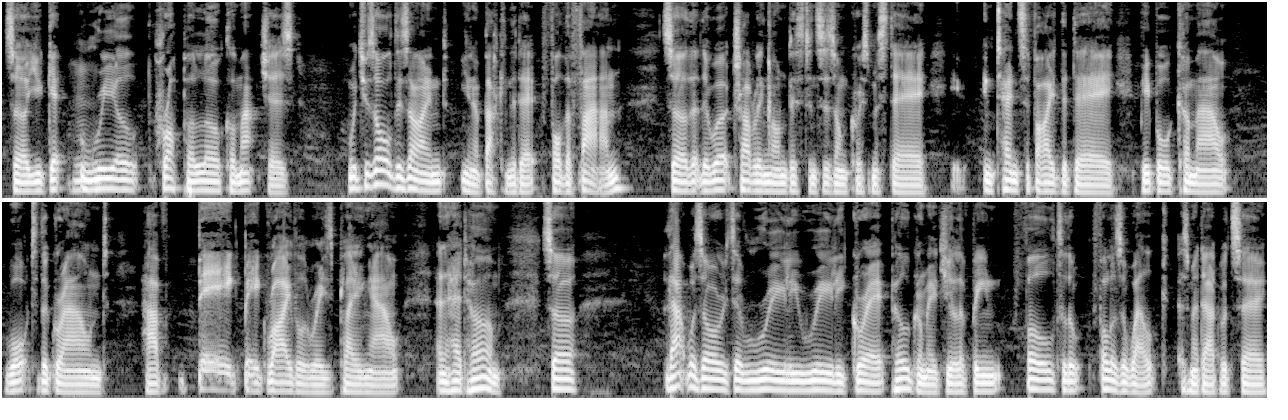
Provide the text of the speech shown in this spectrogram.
So you get hmm. real proper local matches, which was all designed, you know, back in the day for the fan, so that they weren't travelling long distances on Christmas Day. It intensified the day. People would come out, walk to the ground, have big, big rivalries playing out, and head home. So that was always a really, really great pilgrimage. You'll have been full to the full as a whelk, as my dad would say,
